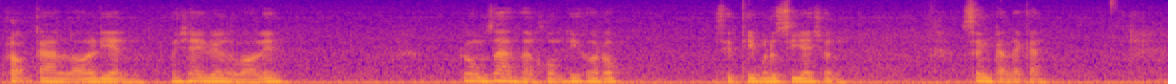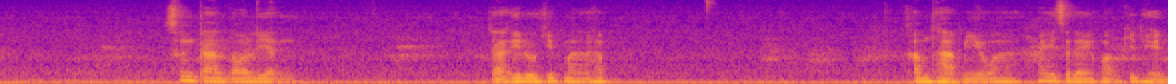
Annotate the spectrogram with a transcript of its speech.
เพราะการล้อเลียนไม่ใช่เรื่องล้อเล่น ร่วมสร้างสังคมที่เคารพสิทธิมนุษยชน ซึ่งกันและกัน ซึ่งการล้อเลียน จากที่ดูคลิปมานะครับคำถามมีว่าให้แสดงความคิดเห็น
